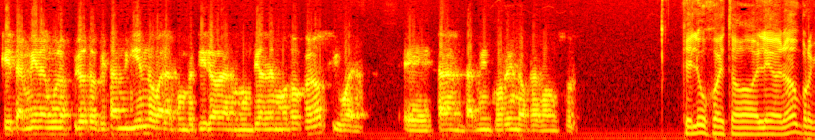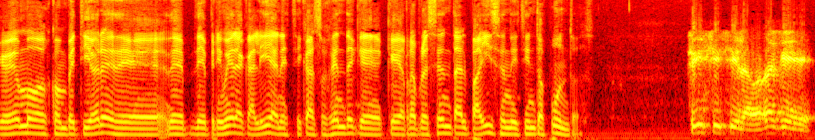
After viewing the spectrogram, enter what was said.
que también algunos pilotos que están viniendo van a competir ahora en el Mundial del Motocross y bueno, eh, están también corriendo acá con nosotros. Qué lujo esto, Leo, ¿no? Porque vemos competidores de, de- de primera calidad, en este caso, gente que, que representa al país en distintos puntos. Sí, sí, sí, la verdad que,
